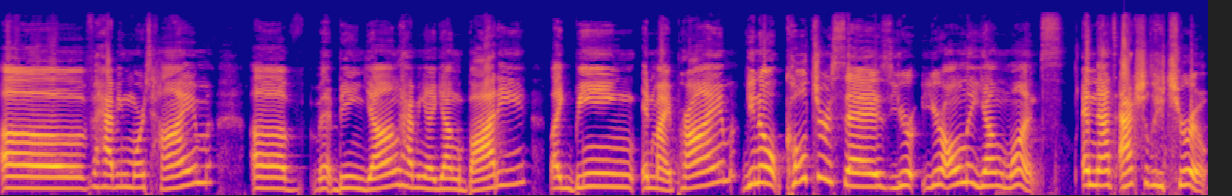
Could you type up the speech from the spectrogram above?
of having more time, of being young, having a young body, like being in my prime. You know, culture says you're you're only young once. And that's actually true.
